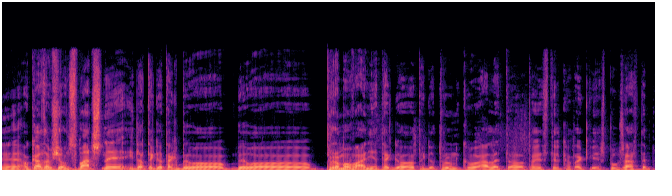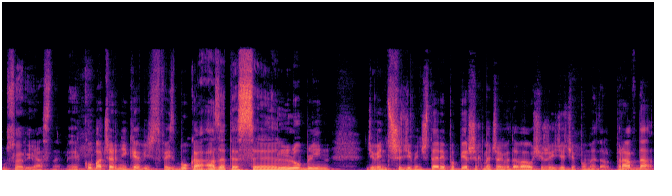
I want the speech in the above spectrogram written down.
e, okazał się on smaczny i dlatego tak było, było promowanie tego, tego trunku, ale to, to jest tylko tak, wiesz, pół żartem, pół serio. Jasne. Kuba Czernikiewicz z Facebooka, AZS e, Lublin 9394. Po pierwszych meczach wydawało się, że idziecie po medal. Prawda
